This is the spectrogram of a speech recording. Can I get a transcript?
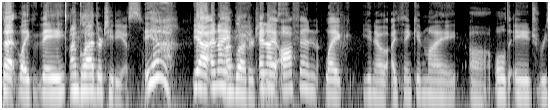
that like they I'm glad they're tedious. yeah yeah and i I'm glad they're and i often like you know i think in my uh, old age rec-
